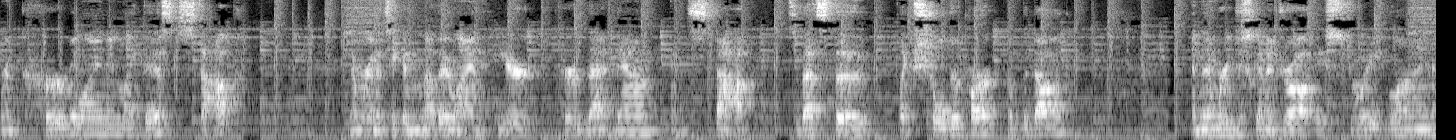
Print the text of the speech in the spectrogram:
We're gonna curve a line in like this, stop. Then we're gonna take another line here, curve that down and stop. So that's the like shoulder part of the dog. And then we're just gonna draw a straight line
